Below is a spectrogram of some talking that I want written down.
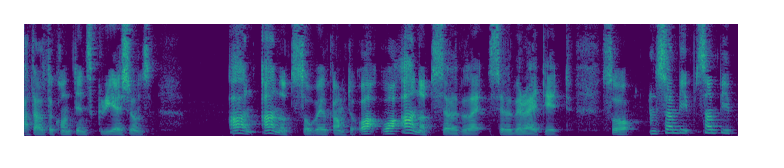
adult content creations are, are not so welcome to or, or are not celebrate, celebrated. So some people some people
